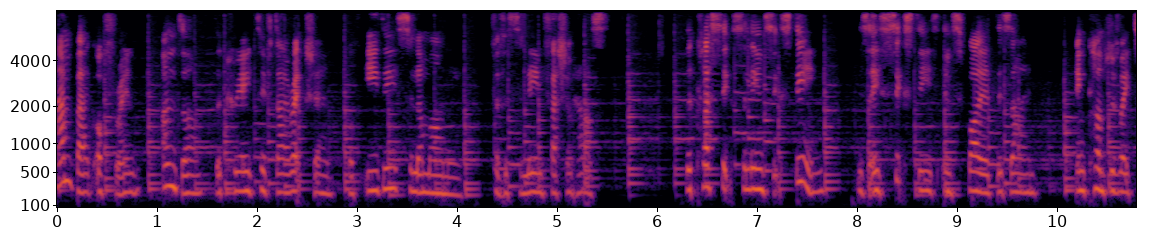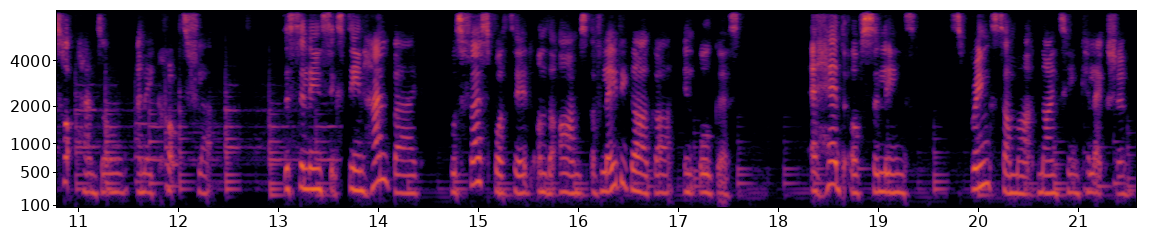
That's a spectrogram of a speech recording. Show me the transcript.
handbag offering under the creative direction of Hedi Slimane for the Celine fashion house. The classic Celine 16 is a 60s inspired design and comes with a top handle and a cropped flap. The Celine 16 handbag was first spotted on the arms of Lady Gaga in August, ahead of Celine's Spring Summer 19 collection.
